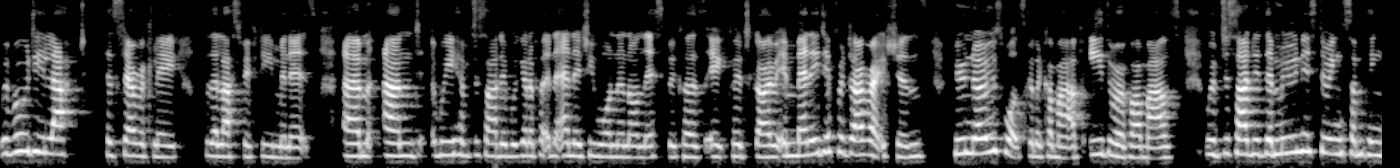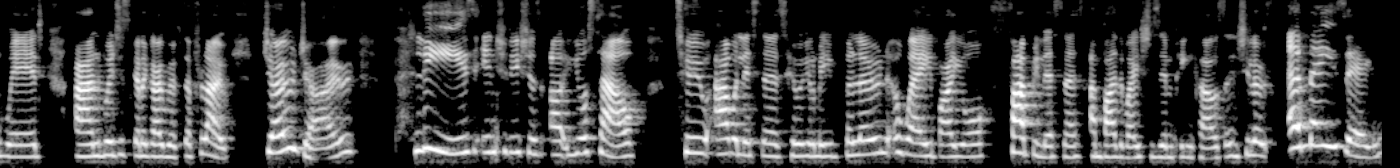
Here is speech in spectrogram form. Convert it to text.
We've already laughed hysterically for the last 15 minutes. Um, and we have decided we're going to put an energy warning on this because it could go in many different directions. Who knows what's going to come out of either of our mouths? We've decided the moon is doing something weird and we're just going to go with the flow. Jojo, please introduce uh, yourself to our listeners who are going to be blown away by your fabulousness. And by the way, she's in pink curls and she looks amazing.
